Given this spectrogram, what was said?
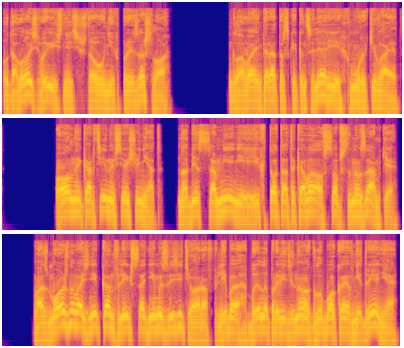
Удалось выяснить, что у них произошло?» Глава императорской канцелярии хмуро кивает. «Полной картины все еще нет но без сомнений их кто-то атаковал в собственном замке. Возможно, возник конфликт с одним из визитеров, либо было проведено глубокое внедрение,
